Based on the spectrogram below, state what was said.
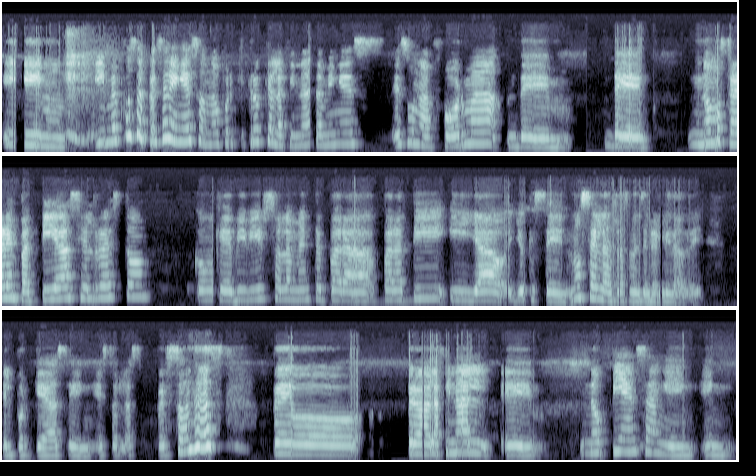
Y, y, me puse a pensar en eso, ¿no? Porque creo que a la final también es, es una forma de, de no mostrar empatía hacia el resto, como que vivir solamente para, para ti y ya, yo qué sé, no sé las razones en realidad de, del por qué hacen esto las personas, pero, pero a la final eh, no piensan en, en,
